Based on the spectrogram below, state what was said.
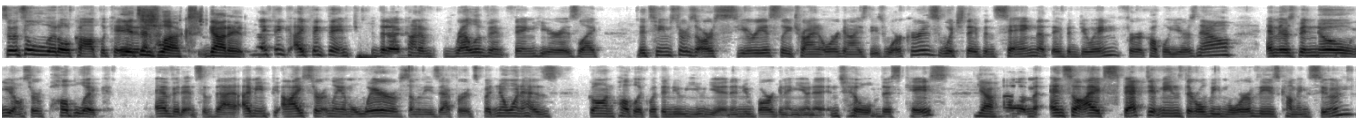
So it's a little complicated. It's in flux. Got it. I think I think the the kind of relevant thing here is like the Teamsters are seriously trying to organize these workers, which they've been saying that they've been doing for a couple years now, and there's been no you know sort of public evidence of that. I mean, I certainly am aware of some of these efforts, but no one has gone public with a new union, a new bargaining unit until this case. Yeah. Um, and so I expect it means there will be more of these coming soon.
